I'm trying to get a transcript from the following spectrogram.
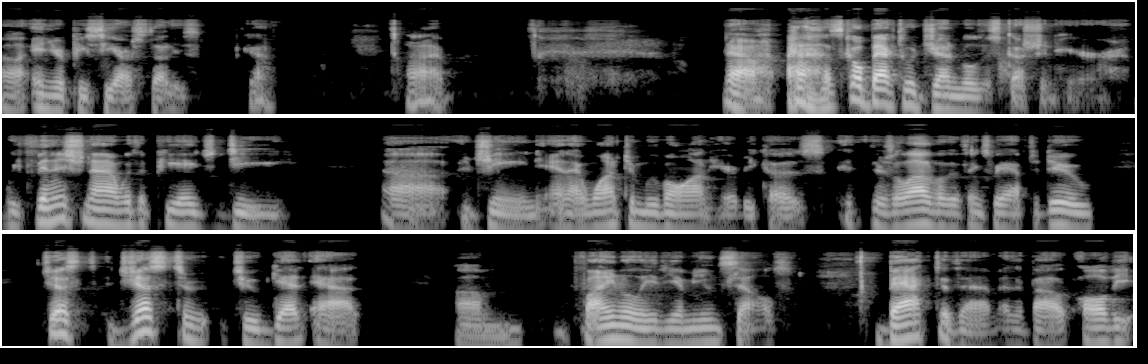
uh, in your PCR studies. Okay. All right. Now, let's go back to a general discussion here. We finished now with the PhD uh, gene, and I want to move on here because it, there's a lot of other things we have to do just just to to get at um, finally the immune cells back to them and about all the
